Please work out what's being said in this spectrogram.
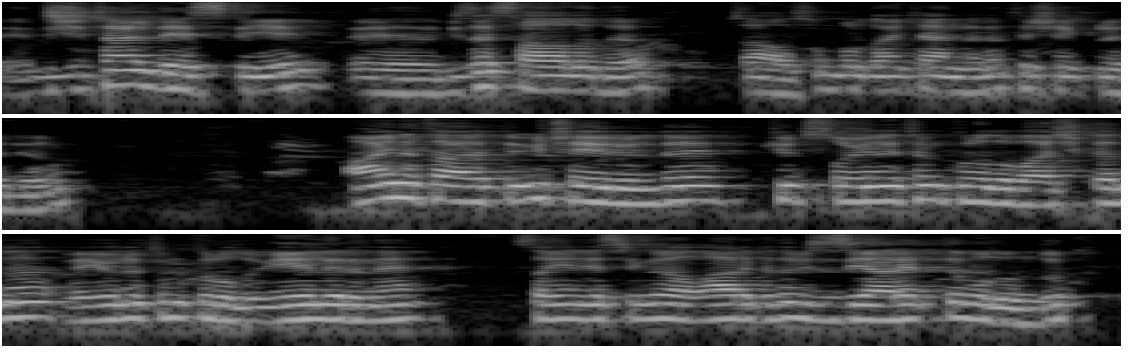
e, dijital desteği e, bize sağladı. Sağ olsun. Buradan kendilerine teşekkür ediyorum. Aynı tarihte 3 Eylül'de KÜTSO Yönetim Kurulu Başkanı ve Yönetim Kurulu üyelerine Sayın Esin Güral Arka'da biz ziyarette bulunduk.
